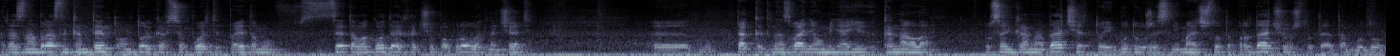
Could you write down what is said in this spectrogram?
разнообразный контент, он только все портит. Поэтому с этого года я хочу попробовать начать, э, ну, так как название у меня канала у Санька на даче, то и буду уже снимать что-то про дачу, что-то я там буду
